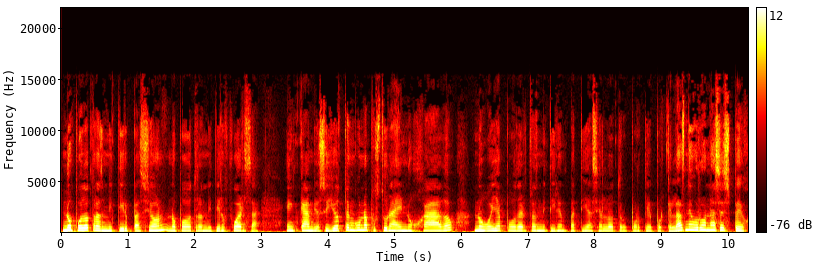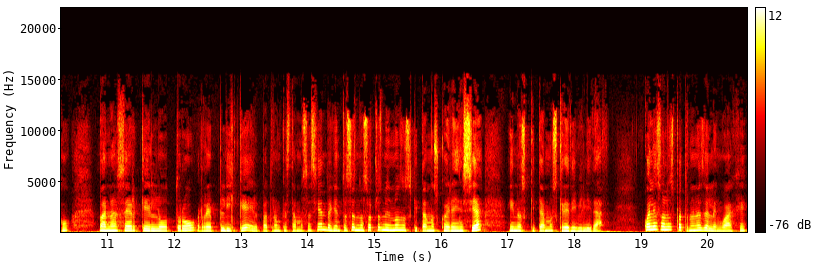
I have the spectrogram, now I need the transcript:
no puedo transmitir pasión, no puedo transmitir fuerza. En cambio, si yo tengo una postura enojado, no voy a poder transmitir empatía hacia el otro. ¿Por qué? Porque las neuronas espejo van a hacer que el otro replique el patrón que estamos haciendo. Y entonces nosotros mismos nos quitamos coherencia y nos quitamos credibilidad. ¿Cuáles son los patrones del lenguaje,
